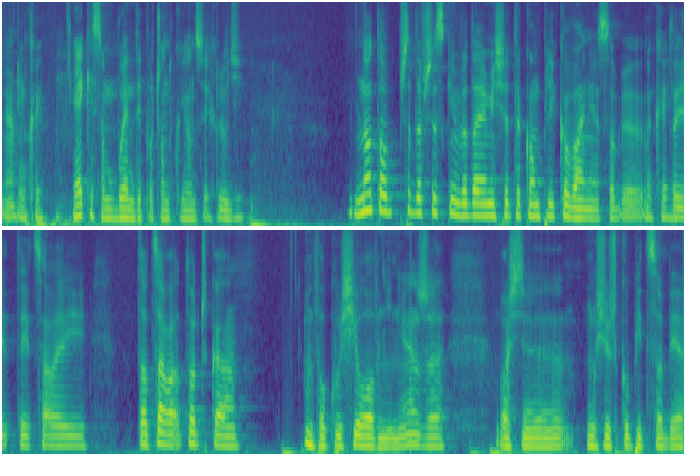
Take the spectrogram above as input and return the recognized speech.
nie? A Jakie są błędy początkujących ludzi? No to przede wszystkim wydaje mi się to komplikowanie sobie Okej. tej, tej całej, to cała otoczka wokół siłowni, nie? Że właśnie musisz kupić sobie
